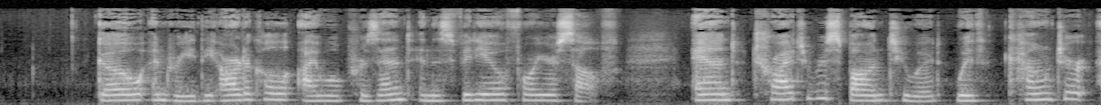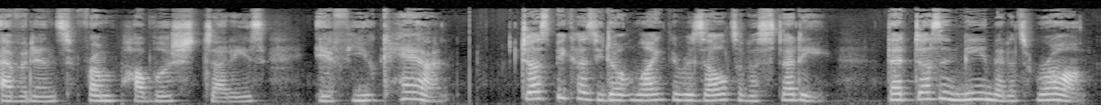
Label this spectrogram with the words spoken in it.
Go and read the article I will present in this video for yourself, and try to respond to it with counter evidence from published studies if you can. Just because you don't like the results of a study, that doesn't mean that it's wrong.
